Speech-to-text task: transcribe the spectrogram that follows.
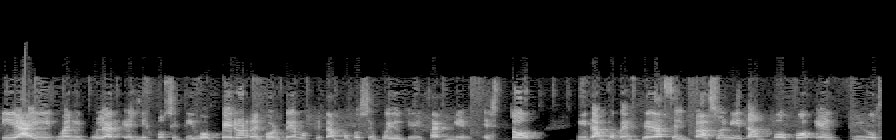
y ahí manipular el dispositivo. Pero recordemos que tampoco se puede utilizar ni en stop, ni tampoco en cedas el paso, ni tampoco en luz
